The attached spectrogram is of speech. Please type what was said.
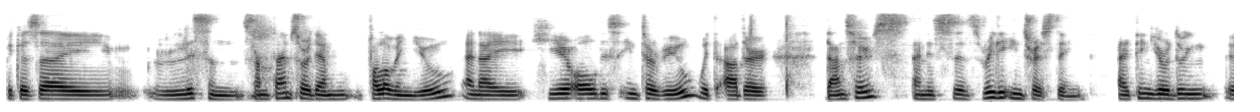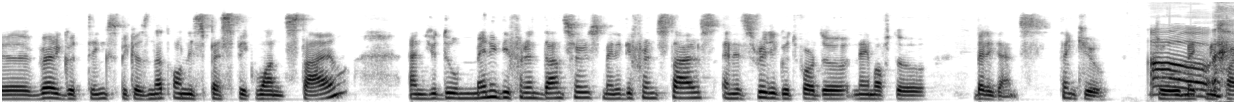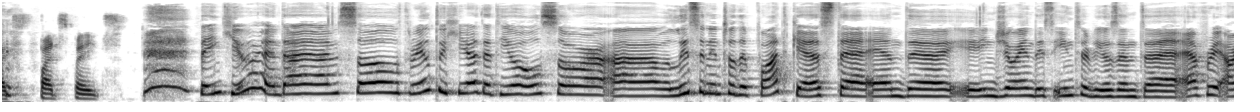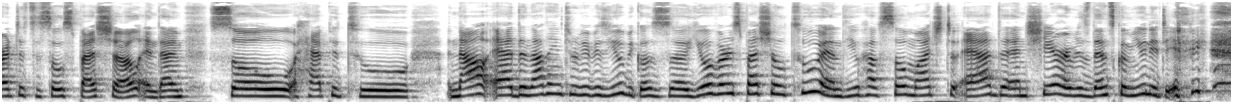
because I listen sometimes or I'm following you and I hear all this interview with other dancers and it's, it's really interesting. I think you're doing uh, very good things because not only specific one style and you do many different dancers, many different styles and it's really good for the name of the belly dance. Thank you. to oh. make me participate. Thank you. And I, am so thrilled to hear that you're also uh, listening to the podcast uh, and uh, enjoying these interviews. And uh, every artist is so special. And I'm so happy to now add another interview with you because uh, you're very special too. And you have so much to add and share with dance community.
